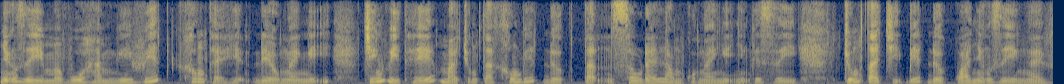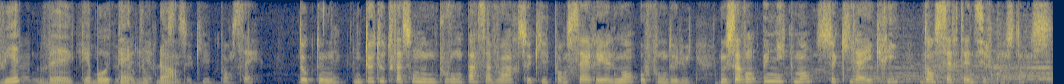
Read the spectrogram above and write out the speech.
Những gì mà vua Hàm Nghi viết không thể hiện điều ngài nghĩ. Chính vì thế mà chúng ta không biết được tận sâu đáy lòng của ngài nghĩ những cái gì. Chúng ta chỉ biết được qua những gì ngài viết về cái bối cảnh lúc đó. Donc nous, de toute façon, nous ne pouvons pas savoir ce qu'il pensait réellement au fond de lui. Nous savons uniquement ce qu'il a écrit dans certaines circonstances.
